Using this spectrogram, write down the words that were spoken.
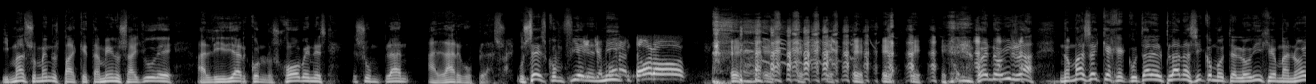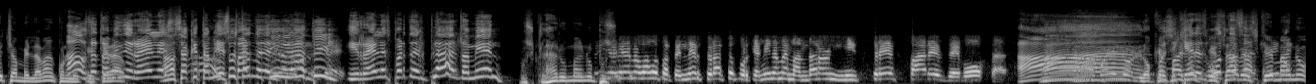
y más o menos para que también nos ayude a lidiar con los jóvenes. Es un plan a largo plazo. Ustedes confíen Y que en mí. toros. bueno, Isra, nomás hay que ejecutar el plan así como te lo dije, mano. Échame la mano con Ah, lo o que sea, también queda. Israel es. Ah, o sea, que también es tú estás parte del metido, plan. inútil. Israel es parte del plan también. Pues claro, mano, pues. Yo ya no vamos a tener trato porque a mí no me mandaron mis tres pares de botas. Ah, bueno, lo que pues si pasa quieres es que botas, sabes qué, mano.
